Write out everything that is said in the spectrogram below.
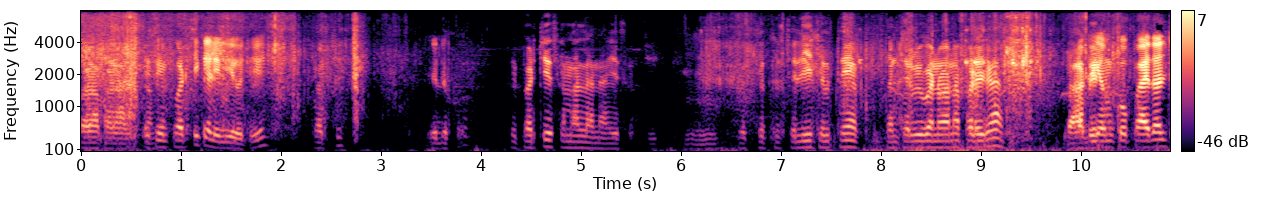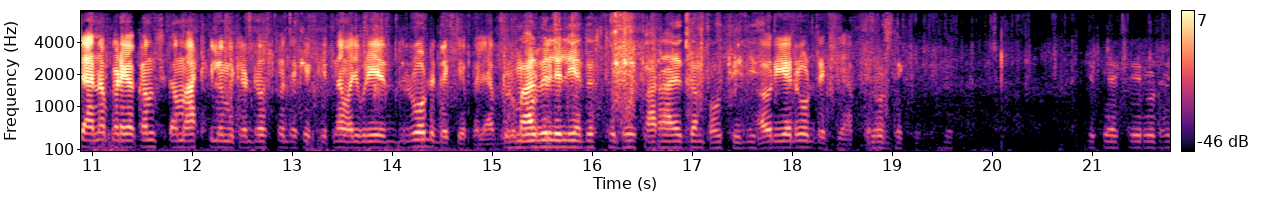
बड़ा बड़ा इसमें पर्ची क्या लिए होती है। पर्ची? ये देखो। ये पर्ची सामान लाना है ये सब चीज़। हम्म। तो चलिए चलते हैं पंचर भी बनवाना पड़ेगा। अभी हमको पैदल जाना पड़ेगा कम से कम आठ किलोमीटर। दोस्तों देखिए कितना मजबूरी है। रोड देखिए पहले आप रुमाल भी ले लिए दोस्तों धूप आ रहा है एकदम बहुत तेज़ी और ये रोड देखिए आप। रोड देखिए। देखिए ऐसे रोड है।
